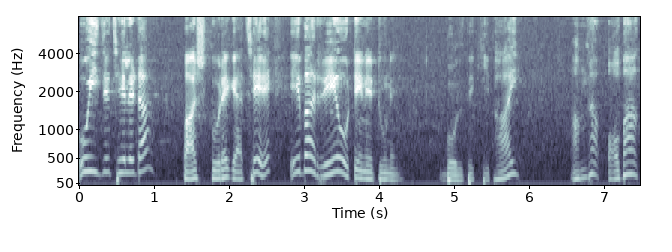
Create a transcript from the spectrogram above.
ওই যে ছেলেটা পাশ করে গেছে, এবার রেও টেনে টুনে। বলতে কি ভাই? আমরা অবাক,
